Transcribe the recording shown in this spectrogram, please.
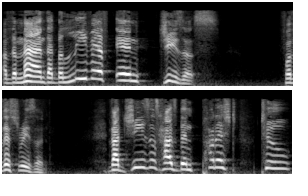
of the man that believeth in Jesus. For this reason, that Jesus has been punished to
